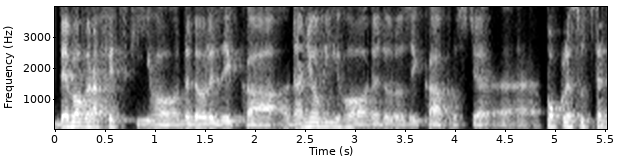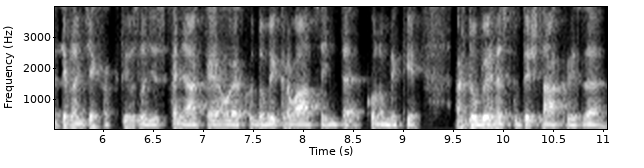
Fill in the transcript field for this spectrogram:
Demografického, jde do rizika daňového, jde do rizika prostě eh, poklesu cen těchto těch aktiv z hlediska nějakého jako do vykrvácení té ekonomiky, až doběhne skutečná krize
